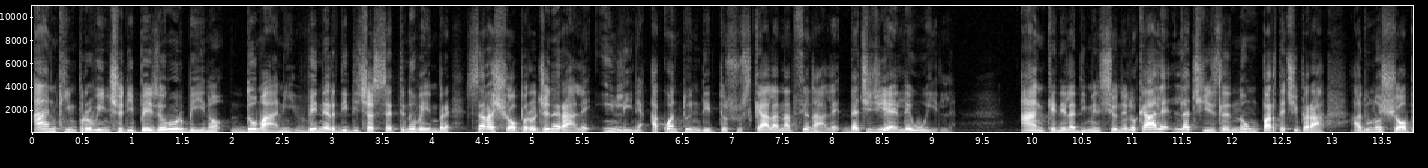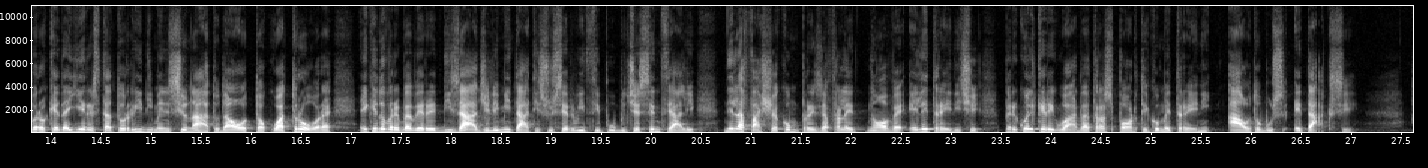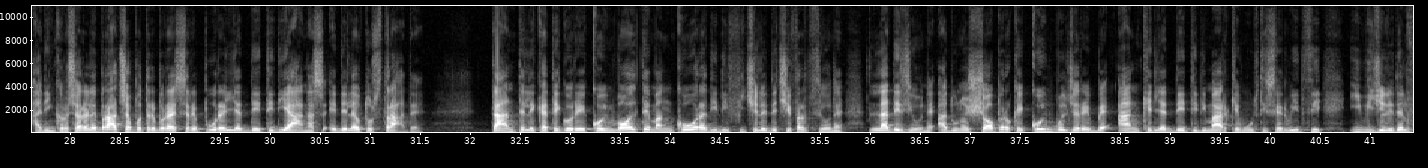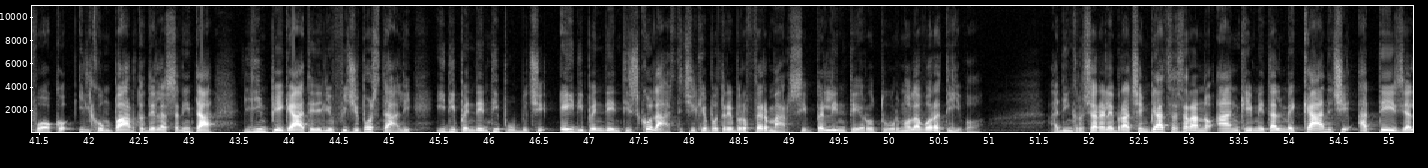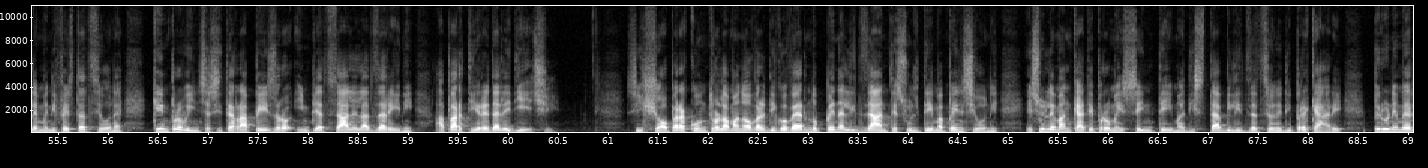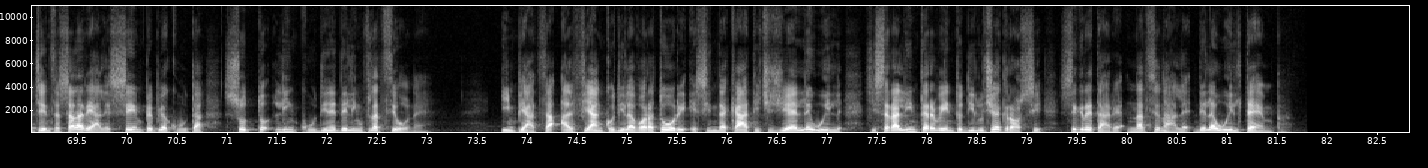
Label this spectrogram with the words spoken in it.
Anche in provincia di Pesaro Urbino, domani, venerdì 17 novembre, sarà sciopero generale in linea a quanto indetto su scala nazionale da CGL e WIL. Anche nella dimensione locale, la CISL non parteciperà ad uno sciopero che da ieri è stato ridimensionato da 8 a 4 ore e che dovrebbe avere disagi limitati sui servizi pubblici essenziali nella fascia compresa fra le 9 e le 13 per quel che riguarda trasporti come treni, autobus e taxi. Ad incrociare le braccia potrebbero essere pure gli addetti di ANAS e delle autostrade. Tante le categorie coinvolte, ma ancora di difficile decifrazione l'adesione ad uno sciopero che coinvolgerebbe anche gli addetti di marche multiservizi, i vigili del fuoco, il comparto della sanità, gli impiegati degli uffici postali, i dipendenti pubblici e i dipendenti scolastici che potrebbero fermarsi per l'intero turno lavorativo. Ad incrociare le braccia in piazza saranno anche i metalmeccanici attesi alle manifestazioni che in provincia si terrà a Pesaro in piazzale Lazzarini a partire dalle 10. Si sciopera contro la manovra di governo penalizzante sul tema pensioni e sulle mancate promesse in tema di stabilizzazione di precari per un'emergenza salariale sempre più acuta sotto l'incudine dell'inflazione. In piazza, al fianco di lavoratori e sindacati CGL e WIL, ci sarà l'intervento di Lucia Grossi, segretaria nazionale della WIL Temp.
